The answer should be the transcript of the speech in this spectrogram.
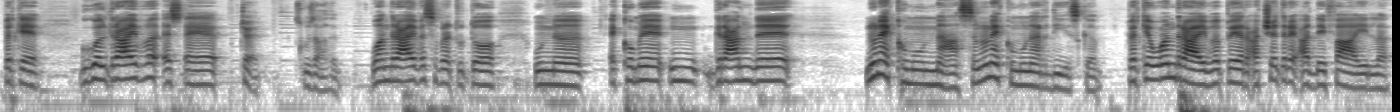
perché Google Drive è, è- cioè, scusate, OneDrive è soprattutto un è come un grande non è come un NAS, non è come un hard disk, perché OneDrive per accedere a dei file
